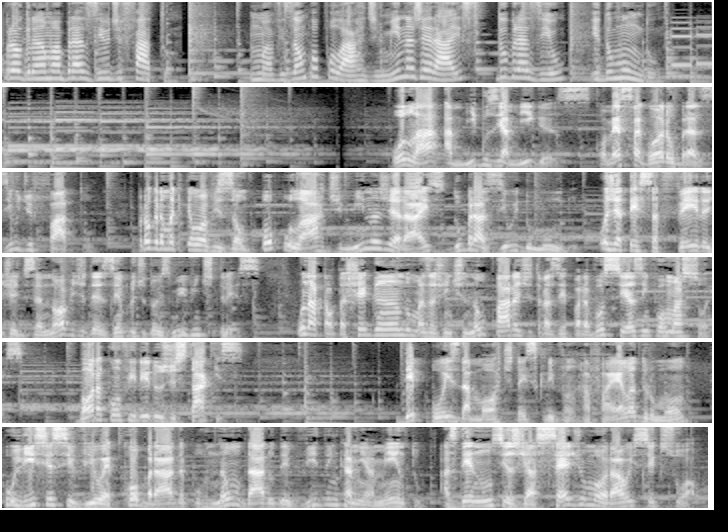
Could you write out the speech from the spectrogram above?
Programa Brasil de Fato. Uma visão popular de Minas Gerais, do Brasil e do mundo. Olá, amigos e amigas! Começa agora o Brasil de Fato, programa que tem uma visão popular de Minas Gerais, do Brasil e do mundo. Hoje é terça-feira, dia 19 de dezembro de 2023. O Natal tá chegando, mas a gente não para de trazer para você as informações. Bora conferir os destaques? Depois da morte da escrivã Rafaela Drummond, Polícia Civil é cobrada por não dar o devido encaminhamento às denúncias de assédio moral e sexual.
